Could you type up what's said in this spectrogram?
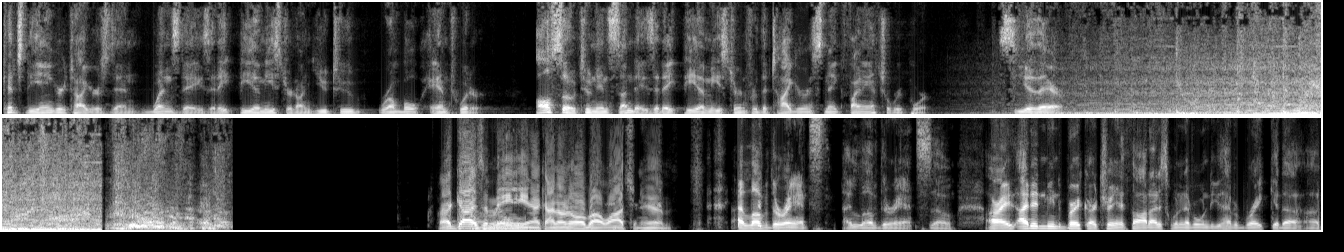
Catch the Angry Tigers Den Wednesdays at 8 p.m. Eastern on YouTube, Rumble, and Twitter. Also, tune in Sundays at 8 p.m. Eastern for the Tiger and Snake Financial Report. See you there. That guy's a maniac. I don't know about watching him. I love the rants. I love the rants. So, all right. I didn't mean to break our train of thought. I just wanted everyone to have a break, get a, a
